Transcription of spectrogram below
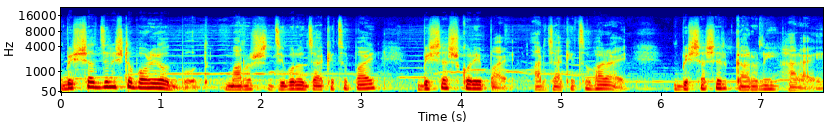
বিশ্বাস জিনিসটা বড়ই অদ্ভুত। মানুষ জীবনে যা কিছু পায়, বিশ্বাস করে পায়, আর যা কিছু হারায়, বিশ্বাসের কারণেই হারায়।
